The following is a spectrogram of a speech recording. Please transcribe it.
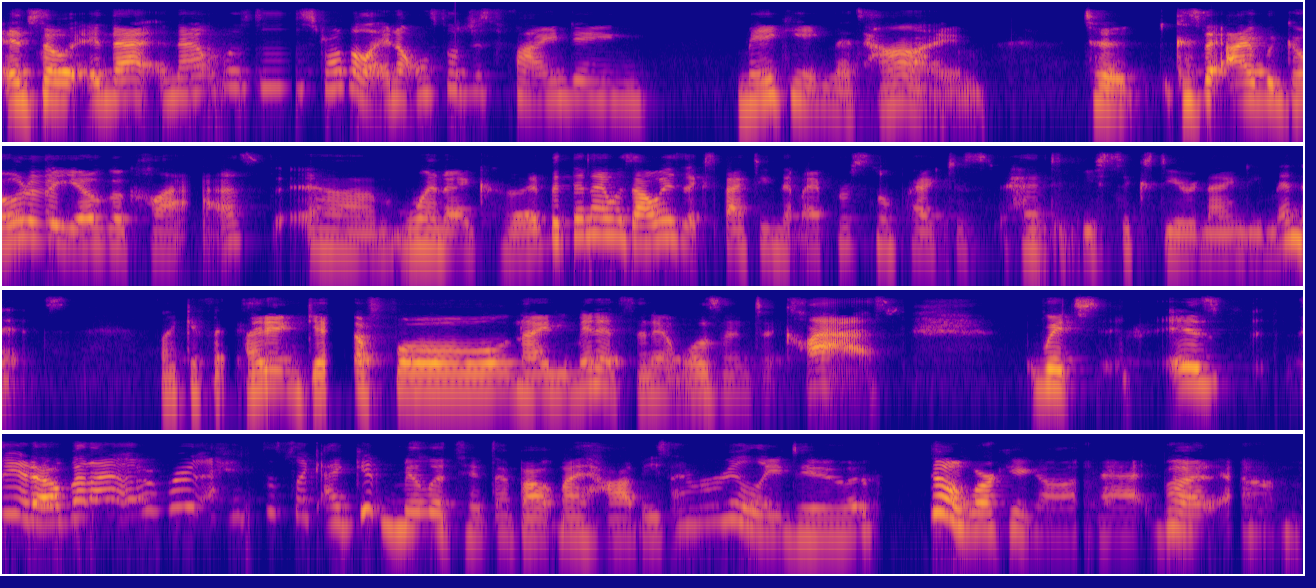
and so, and that and that was a struggle, and also just finding making the time to because I would go to a yoga class um, when I could, but then I was always expecting that my personal practice had to be 60 or 90 minutes. Like if I didn't get the full 90 minutes, then it wasn't a class, which is you know. But I, I just like I get militant about my hobbies. I really do. I'm still working on that, but um,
